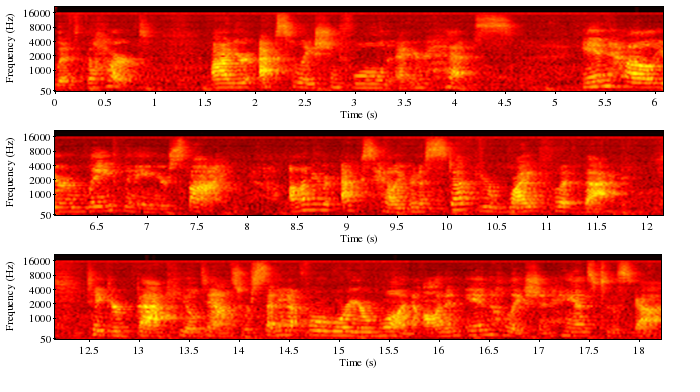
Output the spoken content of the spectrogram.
lift the heart. On your exhalation, fold at your hips. Inhale, you're lengthening your spine. On your exhale, you're gonna step your right foot back. Take your back heel down. So we're setting up for warrior one. On an inhalation, hands to the sky.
